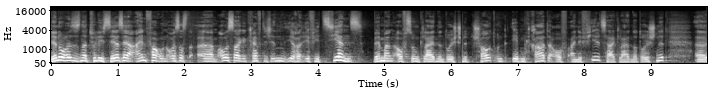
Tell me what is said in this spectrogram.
dennoch ist es natürlich sehr, sehr einfach und äußerst ähm, aussagekräftig in ihrer Effizienz, wenn man auf so einen gleitenden Durchschnitt schaut und eben gerade auf eine Vielzahl gleitender Durchschnitte. Äh.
